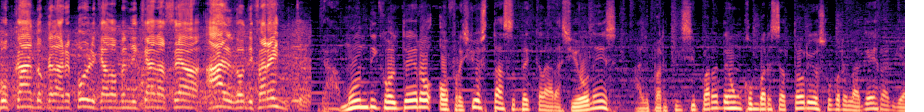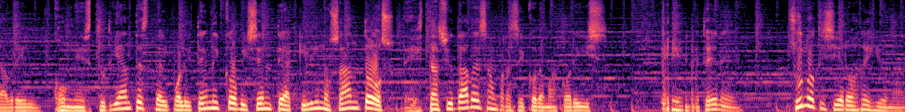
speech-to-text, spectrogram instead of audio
buscando que la República Dominicana sea algo diferente. Gamundi Cordero ofreció estas declaraciones al participar de un conversatorio sobre la guerra de abril con estudiantes del Politécnico Vicente Aquilino Santos de esta ciudad de San Francisco de Macorís. NTN, su noticiero regional.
